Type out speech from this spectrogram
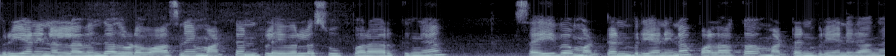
பிரியாணி நல்லா வந்து அதோடய வாசனை மட்டன் ஃப்ளேவரில் சூப்பராக இருக்குங்க. சைவ மட்டன் பிரியாணினா பலாக்கா மட்டன் பிரியாணி தாங்க.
